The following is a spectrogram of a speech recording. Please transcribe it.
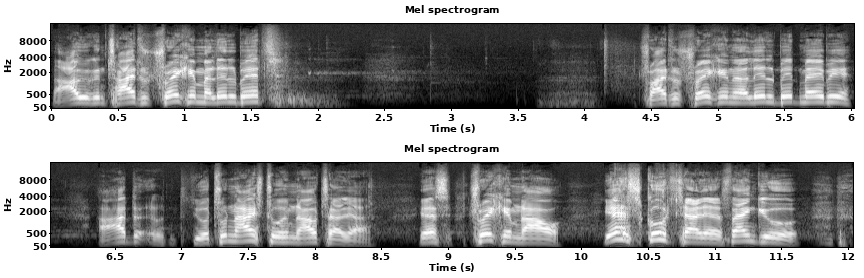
Now you can try to trick him a little bit. Try to trick him a little bit, maybe. Ah, you're too nice to him now, Talia. Yes, trick him now. Yes, good, Talia. Thank you.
